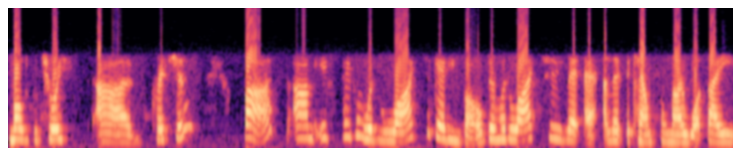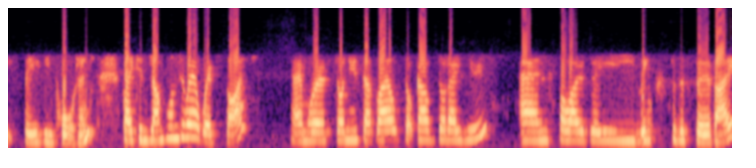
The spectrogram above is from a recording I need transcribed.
multiple choice uh, questions. But um, if people would like to get involved and would like to let uh, let the council know what they see is important, they can jump onto our website, tamworth.newsouthwales.gov.au, and follow the links to the survey,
